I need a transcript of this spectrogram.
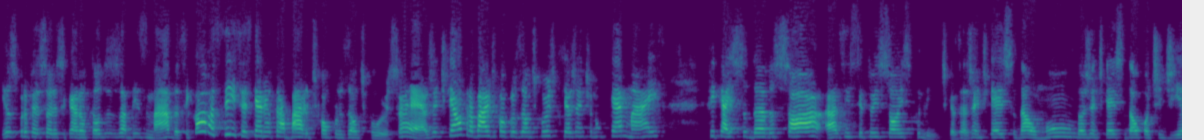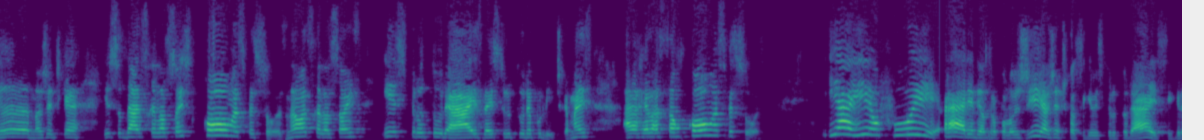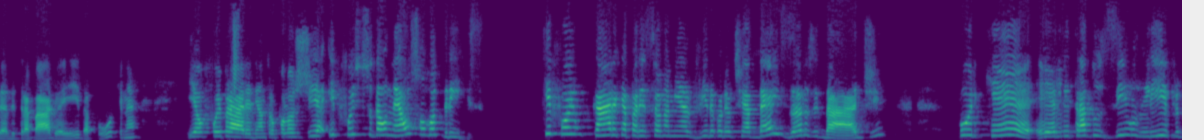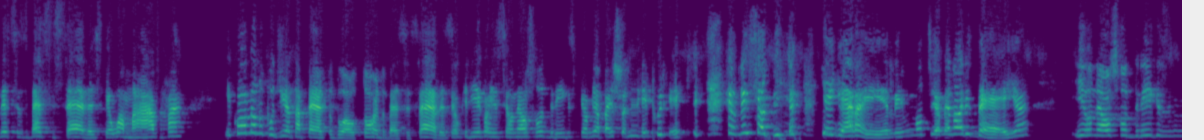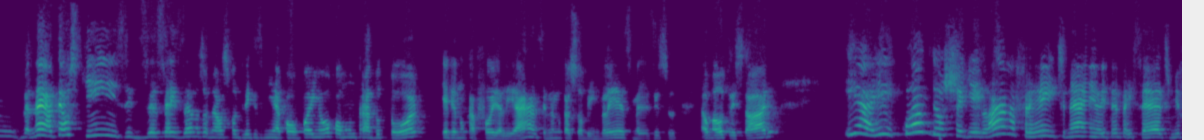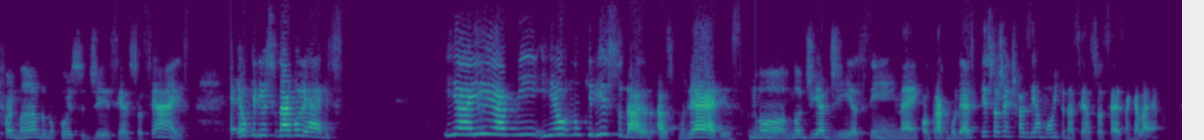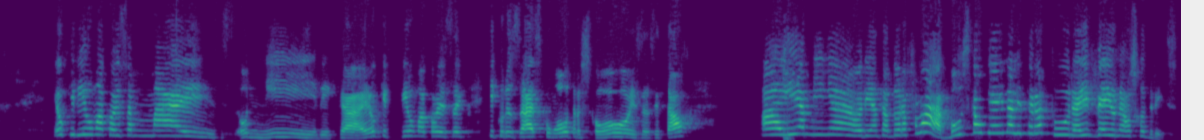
E os professores ficaram todos abismados, assim, como assim vocês querem um trabalho de conclusão de curso? É, a gente quer um trabalho de conclusão de curso porque a gente não quer mais ficar estudando só as instituições políticas. A gente quer estudar o mundo, a gente quer estudar o cotidiano, a gente quer estudar as relações com as pessoas, não as relações estruturais da estrutura política, mas a relação com as pessoas. E aí eu fui para a área de antropologia, a gente conseguiu estruturar esse grande trabalho aí da PUC, né? E eu fui para a área de antropologia e fui estudar o Nelson Rodrigues, que foi um cara que apareceu na minha vida quando eu tinha 10 anos de idade, porque ele traduzia um livro desses best-sellers que eu amava. E como eu não podia estar perto do autor do best-sellers, eu queria conhecer o Nelson Rodrigues, porque eu me apaixonei por ele. Eu nem sabia quem era ele, não tinha a menor ideia. E o Nelson Rodrigues, né, até os 15, 16 anos, o Nelson Rodrigues me acompanhou como um tradutor. Ele nunca foi, aliás, ele nunca soube inglês, mas isso é uma outra história. E aí, quando eu cheguei lá na frente, né, em 87, me formando no curso de Ciências Sociais, eu queria estudar mulheres. E aí, a mim, e eu não queria estudar as mulheres no, no dia a dia, assim, né, encontrar com mulheres, porque isso a gente fazia muito nas Ciências Sociais naquela época eu queria uma coisa mais onírica, eu queria uma coisa que cruzasse com outras coisas e tal. Aí a minha orientadora falou: ah, busca alguém na literatura. Aí veio o Nelson Rodrigues.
